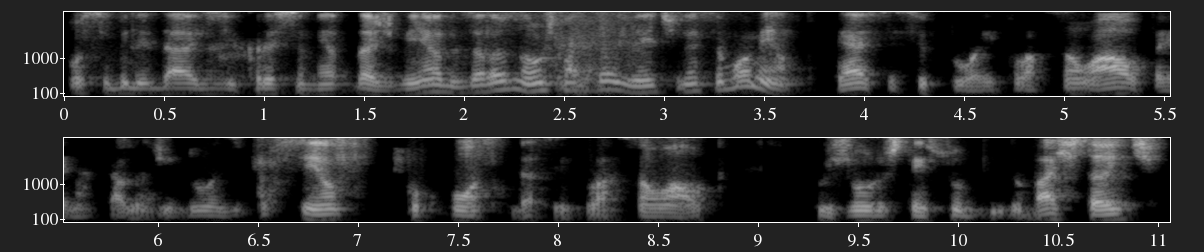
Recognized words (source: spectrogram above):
possibilidades de crescimento das vendas, elas não estão presentes nesse momento. Né? Você a inflação alta, aí na casa de 12%, por conta dessa inflação alta. Os juros têm subido bastante,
